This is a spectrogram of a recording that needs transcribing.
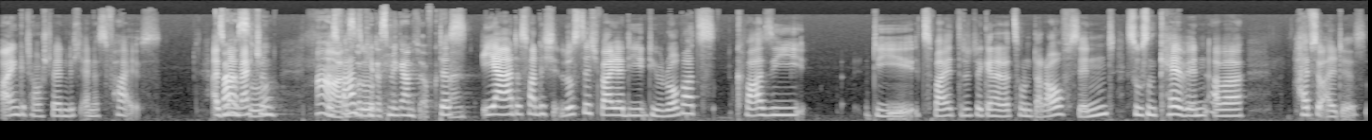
eingetauscht werden durch NS5s. Also war man merkt so? schon, Ah, das war das, okay, so. das ist mir gar nicht aufgefallen. Das, ja, das fand ich lustig, weil ja die, die Robots quasi die zweite, dritte Generation darauf sind, Susan Kevin aber halb so alt ist.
